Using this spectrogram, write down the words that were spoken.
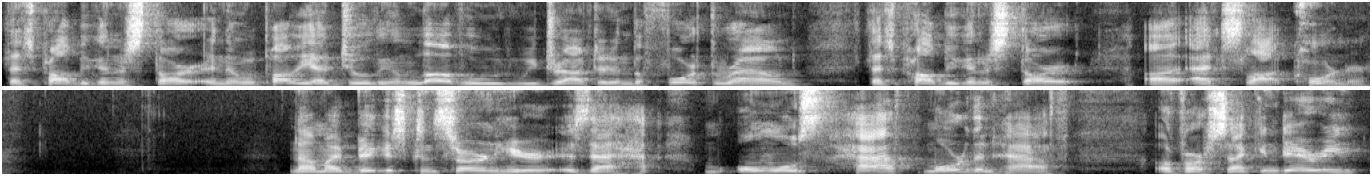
That's probably going to start. And then we'll probably have Julian Love, who we drafted in the fourth round. That's probably going to start uh, at slot corner. Now, my biggest concern here is that ha- almost half, more than half, of our secondary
